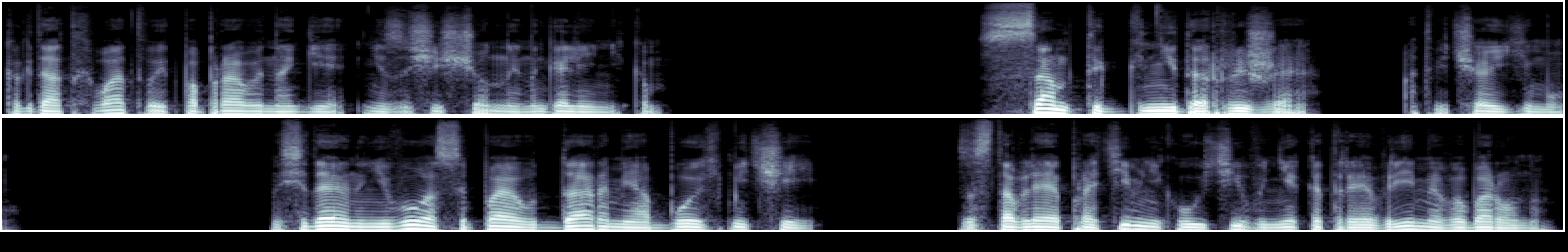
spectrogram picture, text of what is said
когда отхватывает по правой ноге, незащищенный наголенником. «Сам ты гнида рыжая!» — отвечаю ему. Наседаю на него, осыпая ударами обоих мечей, заставляя противника уйти в некоторое время в оборону.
